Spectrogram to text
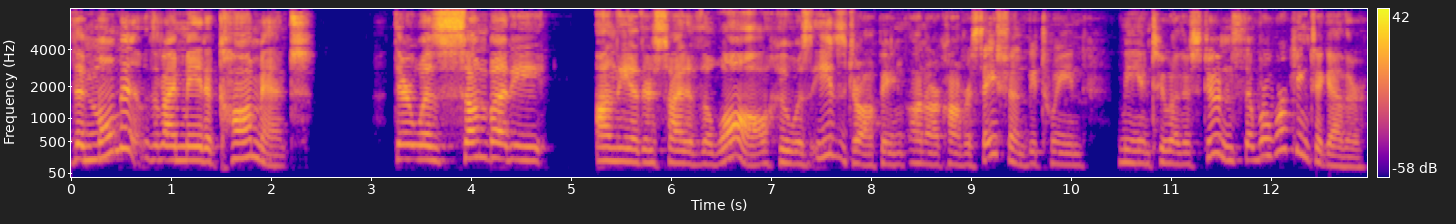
the moment that I made a comment, there was somebody on the other side of the wall who was eavesdropping on our conversation between me and two other students that were working together.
